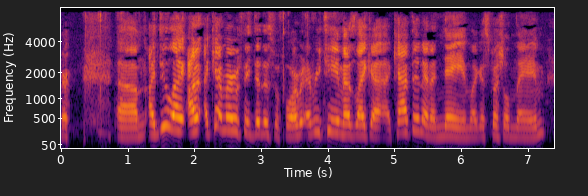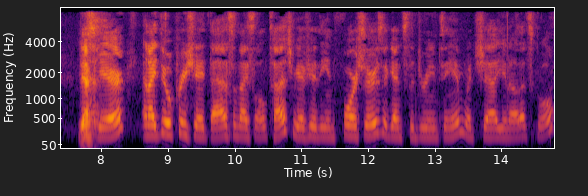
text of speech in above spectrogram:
um, I do like. I, I can't remember if they did this before, but every team has like a, a captain and a name, like a special name this yeah. year, and I do appreciate that. It's a nice little touch. We have here the Enforcers against the Dream Team, which uh, you know that's cool.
